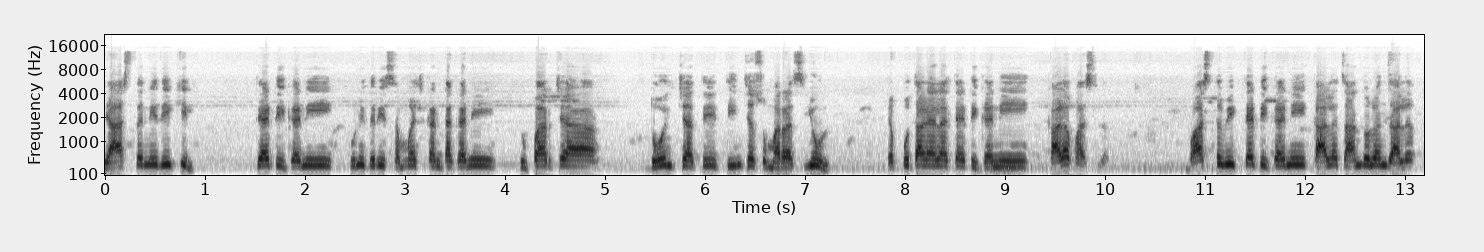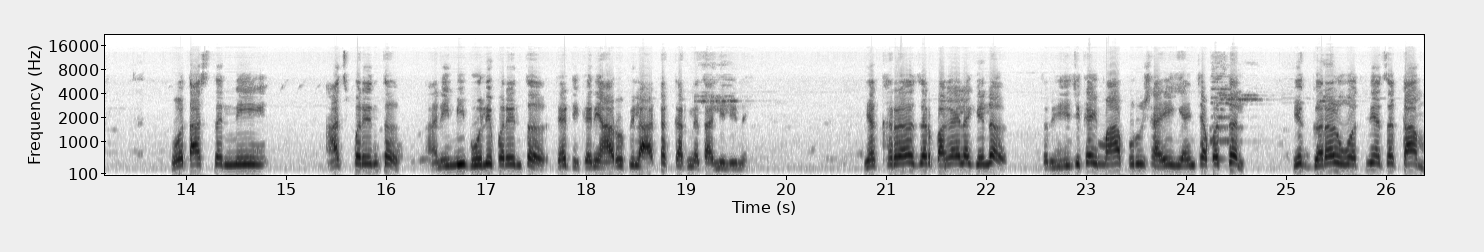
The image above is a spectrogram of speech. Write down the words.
या असताना देखील त्या ठिकाणी कुणीतरी समाजकंटकाने दुपारच्या दोनच्या ते तीनच्या सुमारास येऊन त्या पुतळ्याला त्या ठिकाणी काळं फासलं. वास्तविक त्या ठिकाणी कालच आंदोलन झालं. होत असताना आजपर्यंत आणि मी बोलेपर्यंत त्या ठिकाणी आरोपीला अटक करण्यात आलेली नाही. या खरं जर बघायला गेलं तर हे जे काही महापुरुष आहे यांच्याबद्दल एक गरळ ओतण्याचं काम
